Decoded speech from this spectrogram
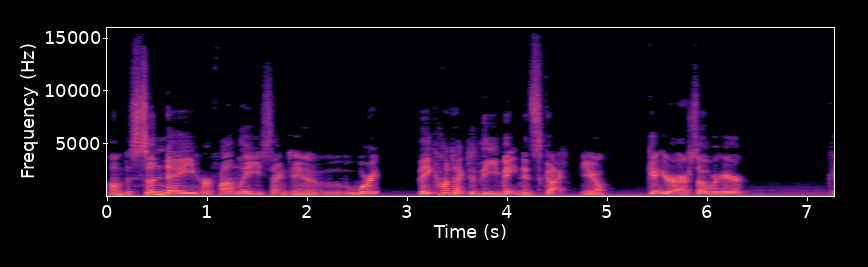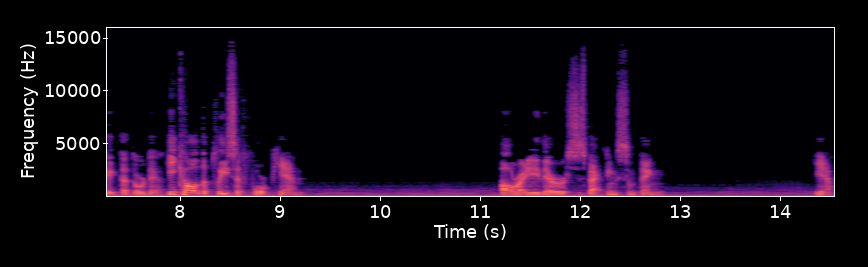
on the Sunday, her family starting to worry. They contacted the maintenance guy. You know, get your arse over here. Kick that door down. He called the police at 4 p.m. Already, they were suspecting something. You know,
